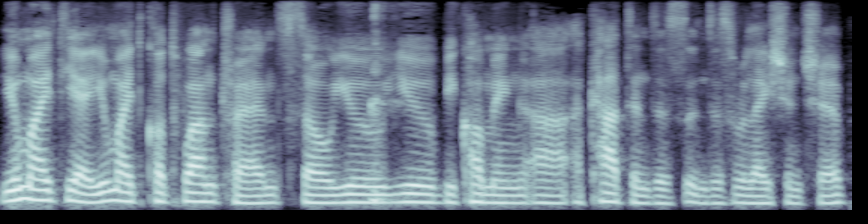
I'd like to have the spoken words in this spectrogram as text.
you might yeah you might cut one trend. So you you becoming a, a, cat in this in this relationship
